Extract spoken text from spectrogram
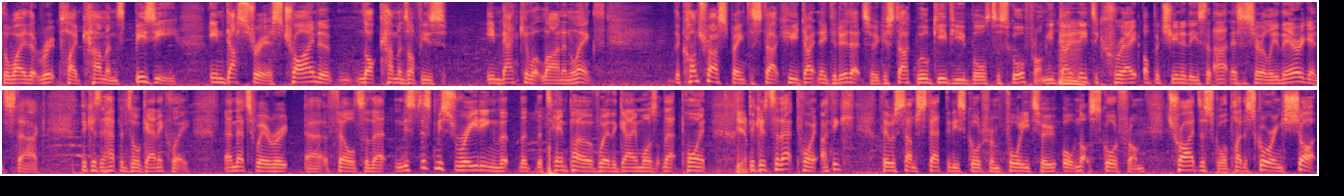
the way that Root played Cummins, busy, industrious, trying to knock Cummins off his immaculate line and length. The contrast being to Starc, who you don't need to do that to, because Starc will give you balls to score from. You don't need to create opportunities that aren't necessarily there against Starc, because it happens organically, and that's where Root uh, fell to that. Just misreading the, the, the tempo of where the game was at that point, Yep. because to that point, I think there was some stat that he scored from 42, or not scored from, tried to score, played a scoring shot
